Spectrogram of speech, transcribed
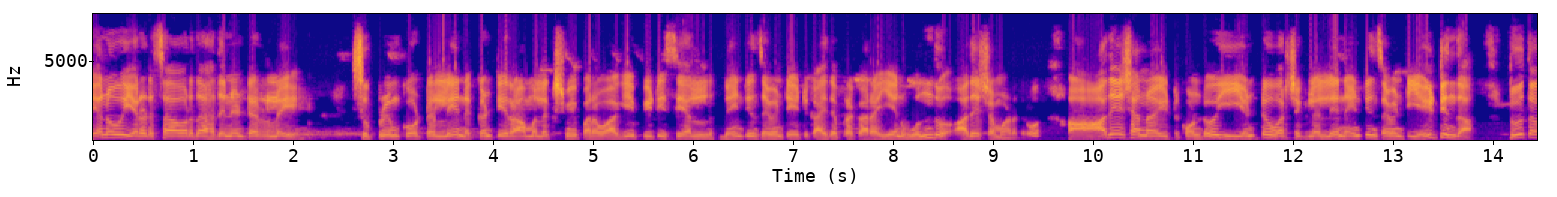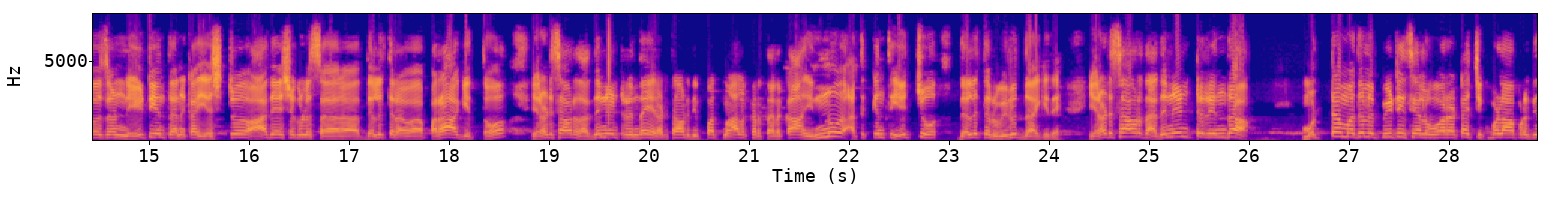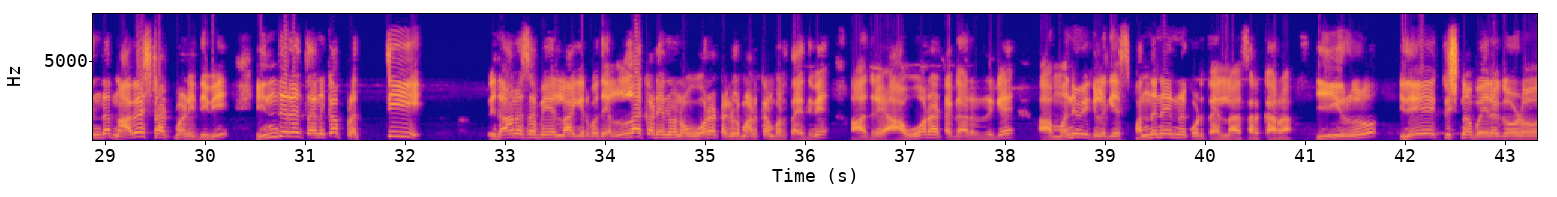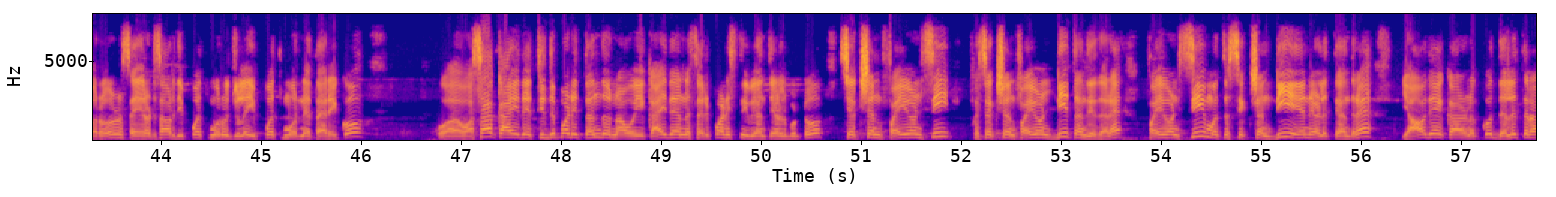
ಏನು ಎರಡು ಸಾವಿರದ ಹದಿನೆಂಟರಲ್ಲಿ ಸುಪ್ರೀಂ ಕೋರ್ಟ್ ಅಲ್ಲಿ ನಕ್ಕಂಟಿ ರಾಮಲಕ್ಷ್ಮಿ ಪರವಾಗಿ P T C L nineteen seventy eight ಕಾಯ್ದೆ ಪ್ರಕಾರ ಏನು ಒಂದು ಆದೇಶ ಮಾಡಿದ್ರು, ಆ ಆದೇಶನ ಇಟ್ಕೊಂಡು ಈ ಎಂಟು ವರ್ಷಗಳಲ್ಲಿ ನೈನ್ಟೀನ್ ಸೆವೆಂಟಿ ಏಯ್ಟಿಂದ ಟೂ ತೌಸಂಡ್ ಏಯ್ಟೀನ್ ತನಕ ಎಷ್ಟು ಆದೇಶಗಳು ಸ, ದಲಿತರ ಪರ ಆಗಿತ್ತೋ, ಎರಡು ಸಾವಿರದ ಹದಿನೆಂಟರಿಂದ ಎರಡು ಸಾವಿರದ ಇಪ್ಪತ್ನಾಲ್ಕರ ತನಕ ಇನ್ನೂ ಅದಕ್ಕಿಂತ ಹೆಚ್ಚು ದಲಿತರ ವಿರುದ್ಧ ಆಗಿದೆ. ಎರಡು ಸಾವಿರದ ಹದಿನೆಂಟರಿಂದ ಮೊಟ್ಟ ಮೊದಲು ಪಿ ಟಿ ಸಿ ಎಲ್ ಹೋರಾಟ ಚಿಕ್ಕಬಳ್ಳಾಪುರದಿಂದ ನಾವೇ ಸ್ಟಾರ್ಟ್ ಮಾಡಿದ್ದೀವಿ. ಇಂದಿನ ತನಕ ಪ್ರತಿ ವಿಧಾನಸಭೆಯಲ್ಲಾಗಿರ್ಬೋದು ಎಲ್ಲ ಕಡೆನೂ ನಾವು ಹೋರಾಟಗಳು ಮಾಡ್ಕೊಂಡು ಬರ್ತಾ ಇದ್ದೀವಿ. ಆದರೆ ಆ ಹೋರಾಟಗಾರರಿಗೆ, ಆ ಮನವಿಗಳಿಗೆ ಸ್ಪಂದನೆಯನ್ನು ಕೊಡ್ತಾ ಇಲ್ಲ ಸರ್ಕಾರ. ಇವರು ಇದೇ ಕೃಷ್ಣ ಬೈರೇಗೌಡ ಅವರು ಎರಡು ಸಾವಿರದ ಇಪ್ಪತ್ತ್ಮೂರು ಜುಲೈ ಇಪ್ಪತ್ತ್ಮೂರನೇ ತಾರೀಕು ವ- ಹೊಸ ಕಾಯ್ದೆ ತಿದ್ದುಪಡಿ ತಂದು ನಾವು ಈ ಕಾಯ್ದೆಯನ್ನು ಸರಿಪಡಿಸ್ತೀವಿ ಅಂತ ಹೇಳ್ಬಿಟ್ಟು section five one C, section five one D ತಂದಿದ್ದಾರೆ. ಫೈವ್ ಒನ್ ಸಿ ಮತ್ತು ಸೆಕ್ಷನ್ ಡಿ ಏನು ಹೇಳುತ್ತೆ ಅಂದರೆ ಯಾವುದೇ ಕಾರಣಕ್ಕೂ ದಲಿತರ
